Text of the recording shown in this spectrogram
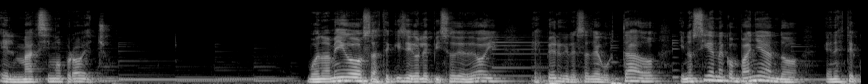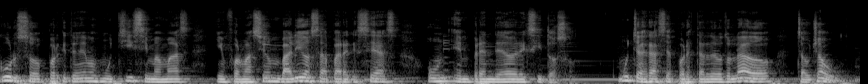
el máximo provecho. Bueno amigos, hasta aquí llegó el episodio de hoy. Espero que les haya gustado y nos sigan acompañando en este curso porque tenemos muchísima más información valiosa para que seas un emprendedor exitoso. Muchas gracias por estar del otro lado. Chau chau.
